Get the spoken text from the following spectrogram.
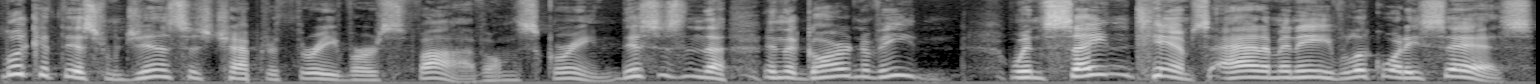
look at this from Genesis chapter 3, verse 5 on the screen. This is in the, in the Garden of Eden. When Satan tempts Adam and Eve, look what he says.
